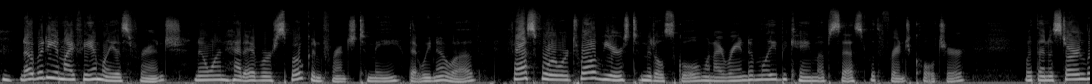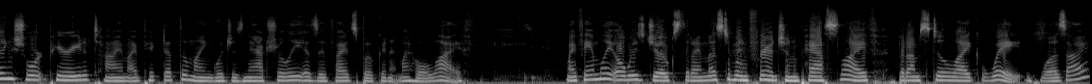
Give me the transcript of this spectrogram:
Hmm. Nobody in my family is French. No one had ever spoken French to me that we know of. Fast forward 12 years to middle school when I randomly became obsessed with French culture. Within a startling short period of time, I picked up the language as naturally as if I had spoken it my whole life. My family always jokes that I must have been French in a past life, but I'm still like, wait, was I?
